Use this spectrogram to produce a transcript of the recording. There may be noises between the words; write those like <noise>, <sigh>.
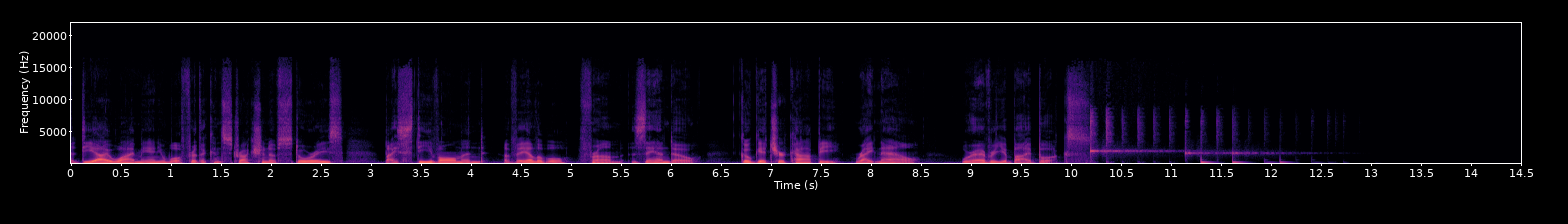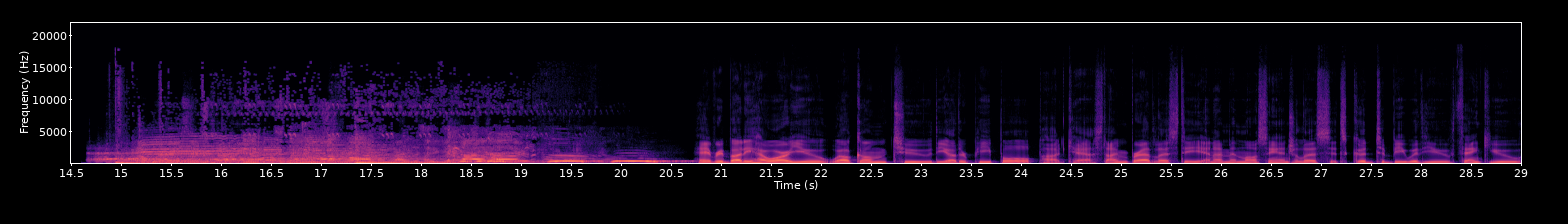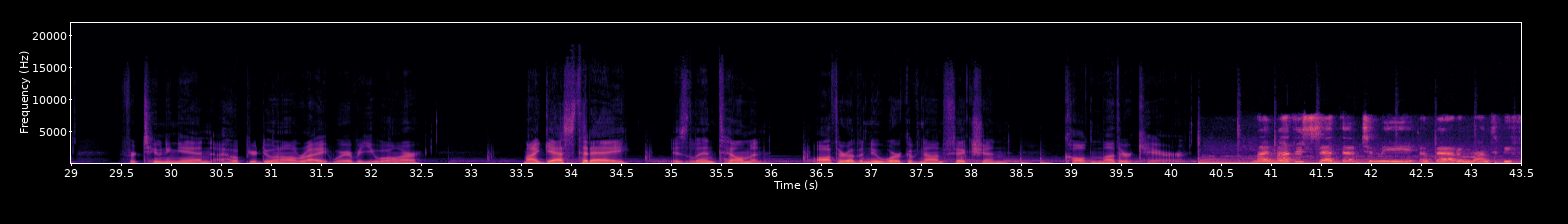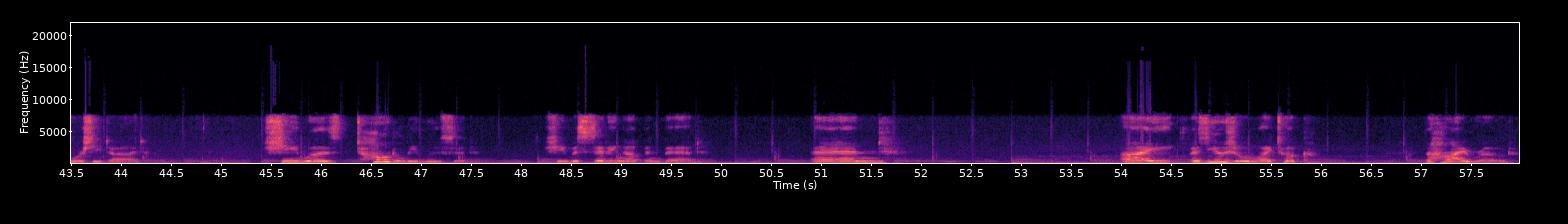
a DIY manual for the construction of stories by Steve Almond, available from Zando. Go get your copy right now, wherever you buy books. Hey, everybody, how are you? Welcome to the Other People podcast. I'm Brad Listi and I'm in Los Angeles. It's good to be with you. Thank you for tuning in. I hope you're doing all right wherever you are. My guest today is Lynne Tillman, author of a new work of nonfiction called Mother Care. My mother said that to me about a month before she died. She was totally lucid. She was sitting up in bed. And I, as usual, I took the high road.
